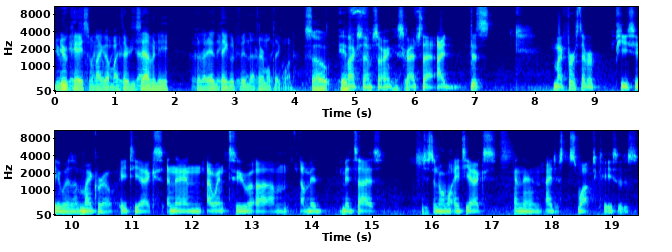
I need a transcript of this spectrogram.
new case when I got my 3070 because I didn't think it would fit in that Thermaltake one. so if Actually, I'm sorry. Scratch that. I this my first ever PC was a micro ATX, and then I went to um, a mid mid size, just a normal ATX, and then I just swapped cases.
